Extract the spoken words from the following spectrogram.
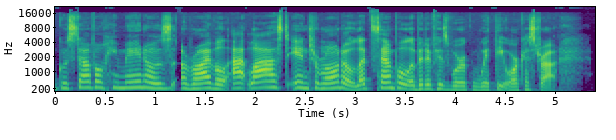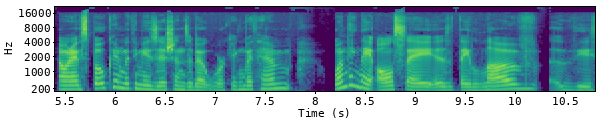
Gustavo Gimeno's arrival at last in Toronto, let's sample a bit of his work with the orchestra. Now, when I've spoken with the musicians about working with him, one thing they all say is that they love the,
